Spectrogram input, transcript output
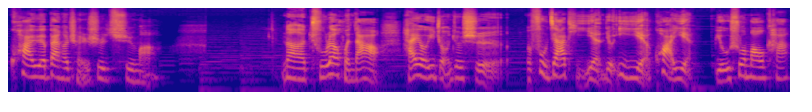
跨越半个城市去吗？那除了混搭啊，还有一种就是附加体验，就异业跨业，比如说猫咖，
